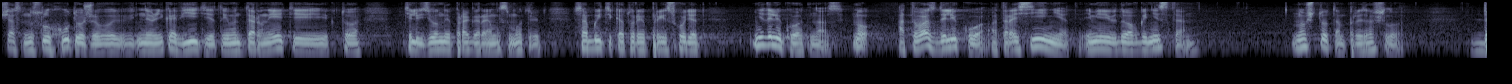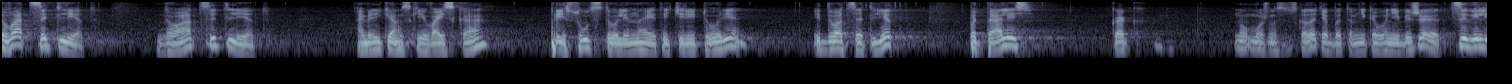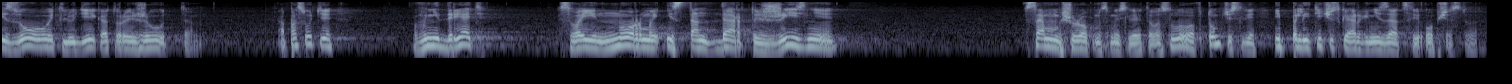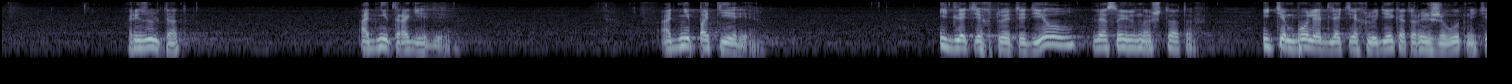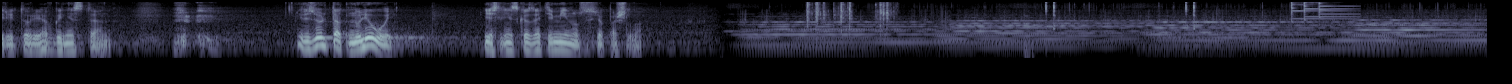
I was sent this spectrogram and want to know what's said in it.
Сейчас на слуху тоже, вы наверняка видите это и в интернете, и кто телевизионные программы смотрит. События, которые происходят недалеко от нас. Ну, от вас далеко, от России нет, имею в виду Афганистан. Ну, что там произошло? 20 лет, 20 лет американские войска присутствовали на этой территории и 20 лет пытались, как ну, можно сказать об этом, никого не обижают, цивилизовывать людей, которые живут там. А по сути, внедрять свои нормы и стандарты жизни в самом широком смысле этого слова, в том числе и политической организации общества. Результат. Одни трагедии, одни потери. И для тех, кто это делал, для союзных штатов – и тем более для тех людей, которые живут на территории Афганистана. Результат нулевой, если не сказать и минус все пошло.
